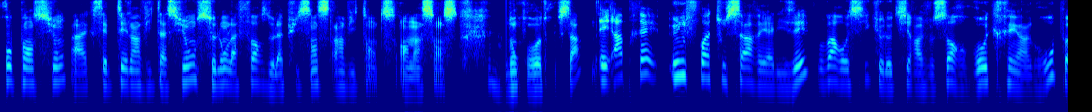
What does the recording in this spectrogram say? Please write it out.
propension à accepter l'invitation selon la force de la puissance invitante, en un sens. Donc, on retrouve ça. Et après, une fois tout ça réalisé, faut voir aussi que le tirage au sort recrée un groupe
